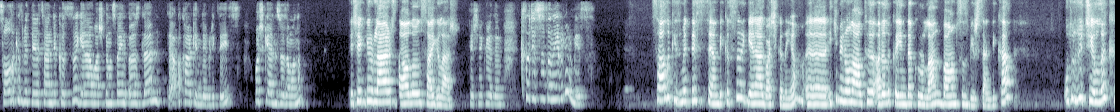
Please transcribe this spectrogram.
Sağlık Hizmetleri Sendikası Genel Başkanı Sayın Özlem e, Akarken ile birlikteyiz. Hoş geldiniz Özlem Hanım. Teşekkürler, sağ olun, saygılar. Teşekkür ederim. Kısaca sizi tanıyabilir miyiz? Sağlık Hizmetleri Sendikası Genel Başkanıyım. Ee, 2016 Aralık ayında kurulan bağımsız bir sendika. 33 yıllık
